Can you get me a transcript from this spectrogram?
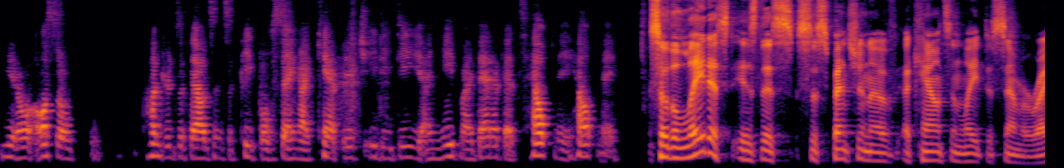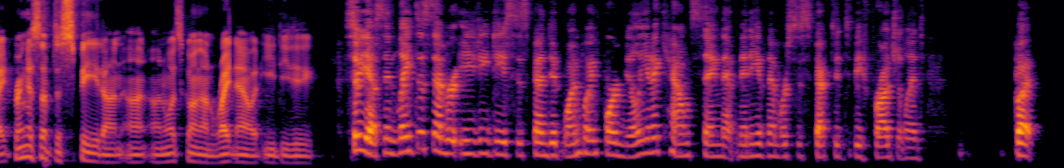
you know also hundreds of thousands of people saying i can't reach edd i need my benefits help me help me So the latest is this suspension of accounts in late December, right? Bring us up to speed on, on, on what's going on right now at EDD. So yes, in late December, EDD suspended 1.4 million accounts, saying that many of them were suspected to be fraudulent. But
